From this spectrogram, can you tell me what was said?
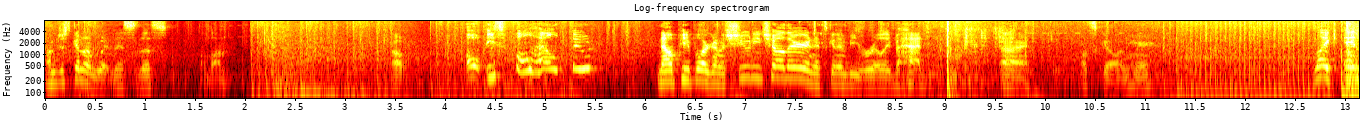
I'm just gonna witness this. Hold on. Oh. Oh, he's full health, dude. Now people are going to shoot each other, and it's going to be really bad. Alright, let's go in here. Like, and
